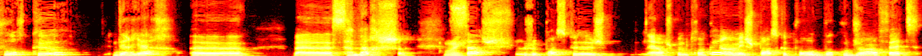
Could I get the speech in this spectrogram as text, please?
pour que derrière, euh, bah, ça marche. Ça, je, pense que, alors je peux me tromper, hein, mais je pense que pour beaucoup de gens, en fait,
